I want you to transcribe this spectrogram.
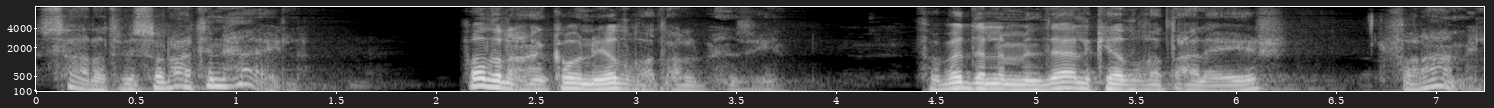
سارت بسرعة هائلة فضلا عن كونه يضغط على البنزين. فبدلا من ذلك يضغط على إيش؟ الفرامل.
